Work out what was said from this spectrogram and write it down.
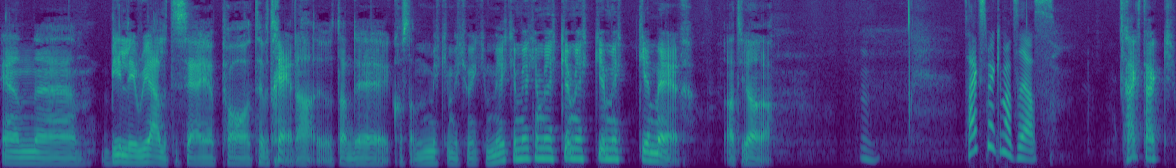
en uh, billig realityserie på TV3 det här, utan det kostar mycket, mycket, mycket, mycket, mycket, mycket, mycket mer att göra. Tack så mycket Mattias. Tack, tack.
